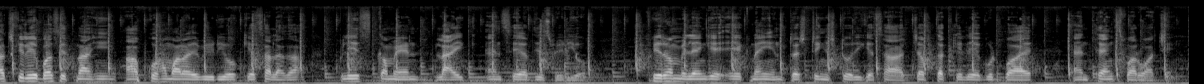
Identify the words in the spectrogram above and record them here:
आज के लिए बस इतना ही। आपको हमारा ये वीडियो कैसा लगा please comment like and share this video फिर हम मिलेंगे एक नई इंटरेस्टिंग स्टोरी के साथ। जब तक के लिए good bye and thanks for watching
